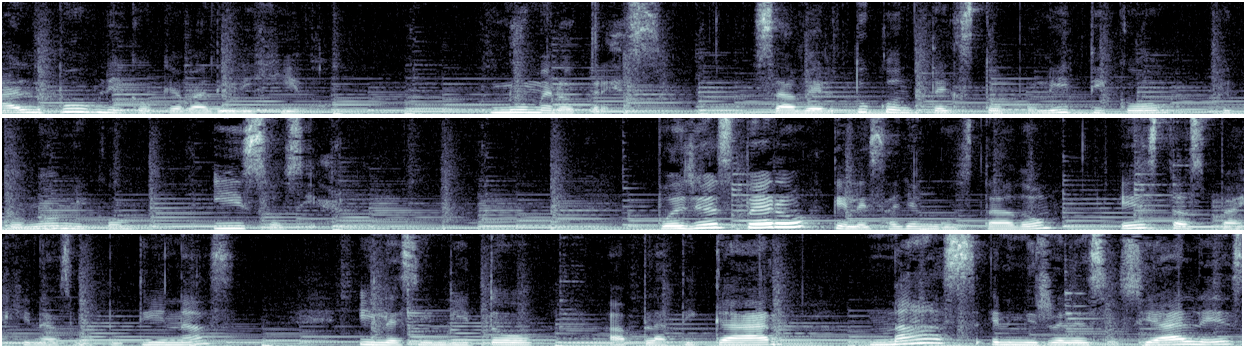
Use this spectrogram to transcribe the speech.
al público que va dirigido. Número 3. Saber tu contexto político, económico y social. Pues yo espero que les hayan gustado estas páginas matutinas y les invito a platicar más en mis redes sociales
